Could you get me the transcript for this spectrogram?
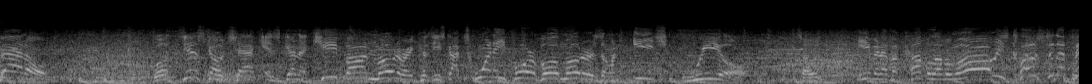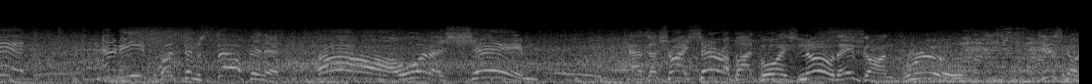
battle! Well, Diskotek is going to keep on motoring because he's got 24-volt motors on each wheel. So even if a couple of them, oh, he's close to the pit, and he puts himself in it. Oh, what a shame. As the Tricerabot boys know, they've gone through. Disco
